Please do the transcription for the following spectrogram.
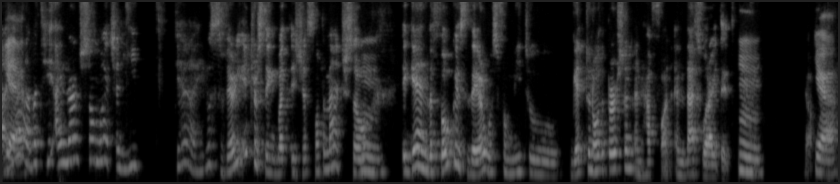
but yeah. yeah, but he, I learned so much, and he, yeah, he was very interesting, but it's just not a match. So Mm. again, the focus there was for me to get to know the person and have fun, and that's what I did. Mm. Yeah. Yeah.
